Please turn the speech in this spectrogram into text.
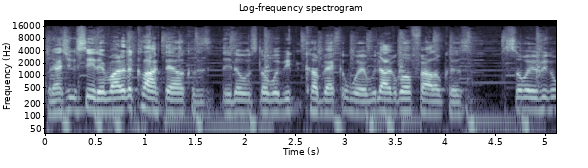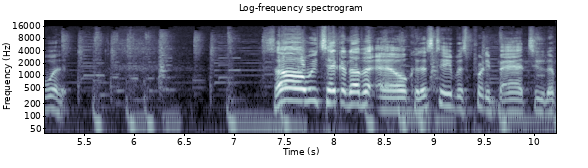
But as you can see, they're running the clock down because they know there's no way we can come back and win. We're not even gonna foul them because there's no way we can win it. So we take another L because this team is pretty bad too. They're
